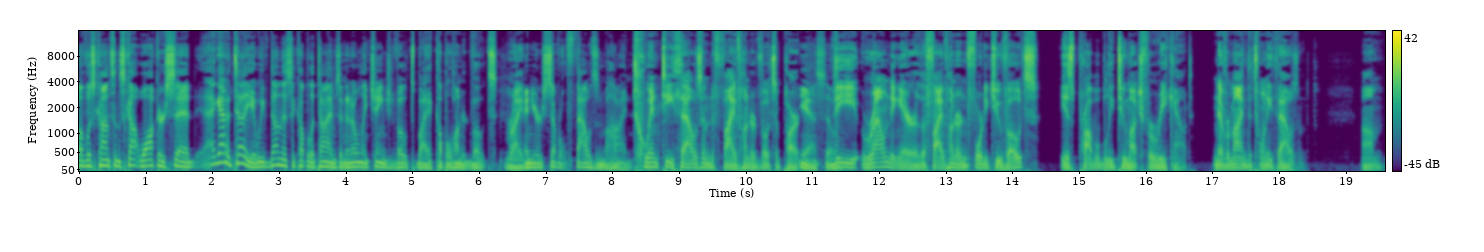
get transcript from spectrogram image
of Wisconsin, Scott Walker, said, I got to tell you, we've done this a couple of times and it only changed votes by a couple hundred votes. Right. And you're several thousand behind. 20,500 votes apart. Yeah, so- The rounding error, the 542 votes, is probably too much for recount. Never mind the 20,000. Um,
